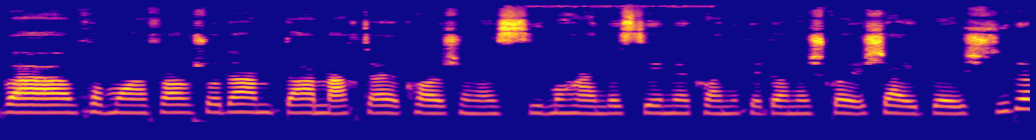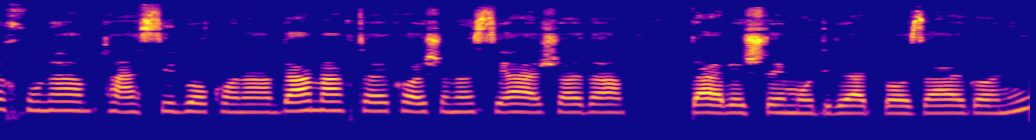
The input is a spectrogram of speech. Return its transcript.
و خب موفق شدم در مقطع کارشناسی مهندسی مکانیک دانشگاه شهید بهشتی بخونم تحصیل بکنم. در مقطع کارشناسی ارشدم در رشته مدیریت بازرگانی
